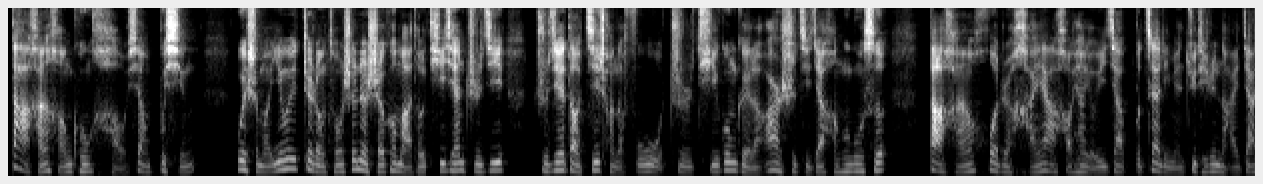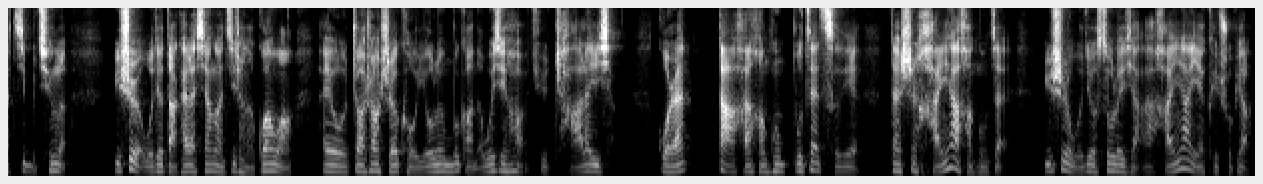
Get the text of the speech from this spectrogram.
大韩航空好像不行，为什么？因为这种从深圳蛇口码头提前值机直接到机场的服务，只提供给了二十几家航空公司。大韩或者韩亚好像有一家不在里面，具体是哪一家记不清了。于是我就打开了香港机场的官网，还有招商蛇口邮轮母港的微信号去查了一下，果然大韩航空不在此列，但是韩亚航空在。于是我就搜了一下啊，韩亚也可以出票，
